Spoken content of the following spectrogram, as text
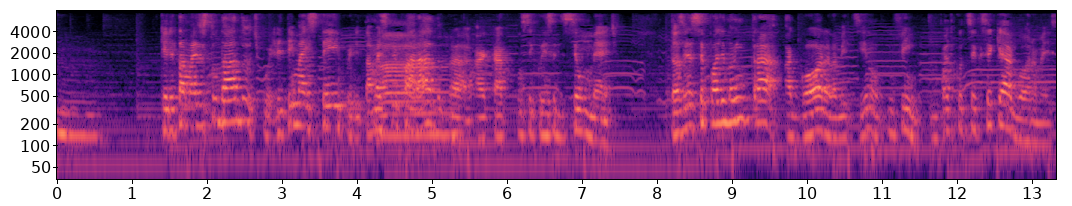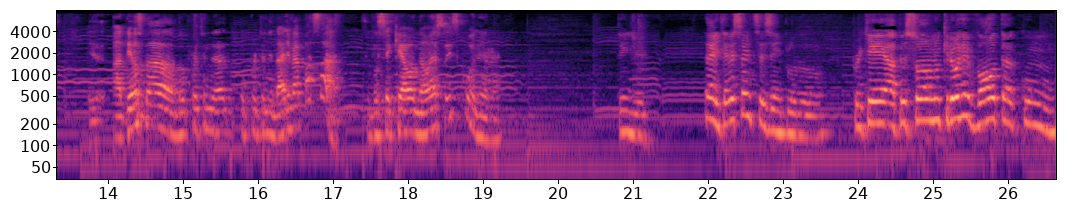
Hum, Porque ele tá mais estudado, tipo, ele tem mais tempo, ele tá mais Ah. preparado pra arcar com a consequência de ser um médico. Então às vezes você pode não entrar agora na medicina, enfim, não pode acontecer o que você quer agora, mas eh, a Deus da, da oportunidade, oportunidade vai passar. Se você quer ou não é sua escolha, né? entendi. É interessante esse exemplo do. Porque a pessoa não criou revolta com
